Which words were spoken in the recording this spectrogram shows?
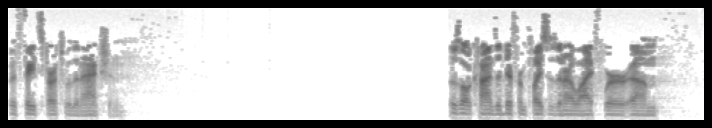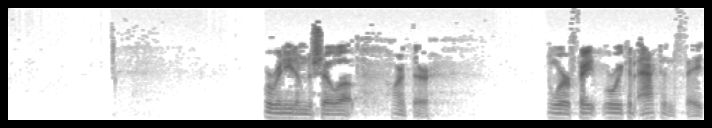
But faith starts with an action. There's all kinds of different places in our life where um, where we need Him to show up, aren't there? Where faith, where we can act in faith.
